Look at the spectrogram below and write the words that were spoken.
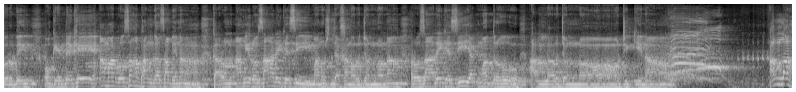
করবে, ওকে দেখে আমার রোজা ভাঙ্গা যাবে না। কারণ আমি রোজা রেখেছি মানুষ দেখানোর জন্য না, রোজা রেখেছি একমাত্র আল্লাহর জন্য, ঠিক কিনা? আল্লাহ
